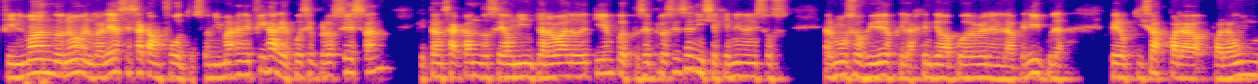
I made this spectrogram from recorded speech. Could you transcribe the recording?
filmando, ¿no? En realidad se sacan fotos, son imágenes fijas que después se procesan, que están sacándose a un intervalo de tiempo, después se procesan y se generan esos hermosos videos que la gente va a poder ver en la película pero quizás para, un,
